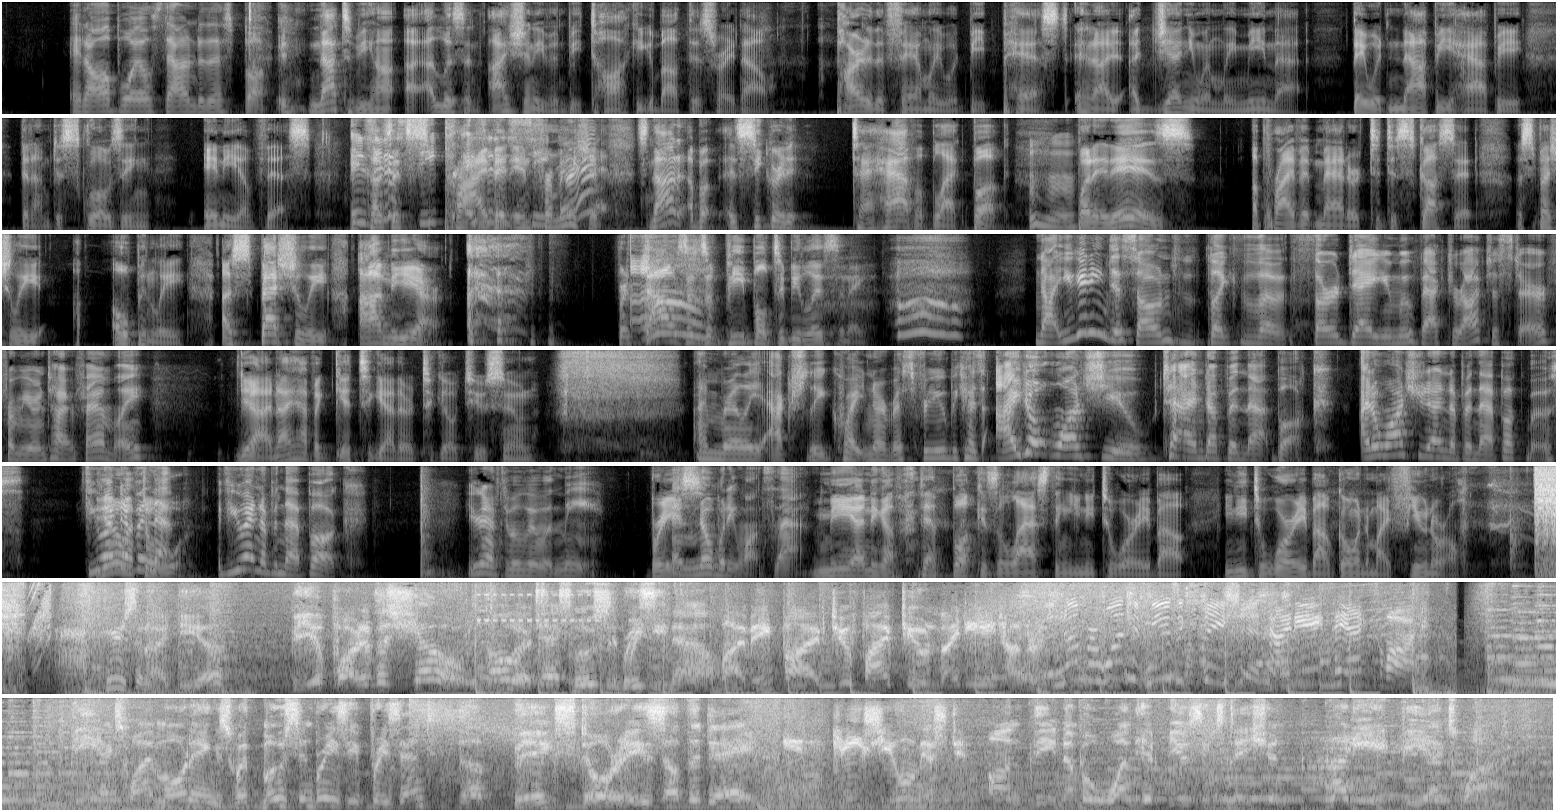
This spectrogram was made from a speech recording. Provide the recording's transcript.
It all boils down to this book. Not to be honest, listen, I shouldn't even be talking about this right now. Part of the family would be pissed, and I, I genuinely mean that. They would not be happy that I'm disclosing any of this Is it because it's secret? Is it private information. It's not about a secret to have a black book, Mm-hmm. but it is a private matter to discuss it, especially uh, openly, especially on the air. For thousands of people to be listening. Not you getting disowned like the third day you move back to Rochester from your entire family. Yeah, and I have a get together to go to soon. I'm really actually quite nervous for you because I don't want you to end up in that book. I don't want you to end up in that book, Moose. If you, You end up in have that to- if you end up in that book, you're gonna have to move in with me. Breeze. And nobody wants that. me ending up in that book is the last thing you need to worry about. You need to worry about going to my funeral. Here's an idea. Be a part of the show. Call or text Moose and Breezy now. 585 252 9800. The number one hit music station. 98 PXY. PXY Mornings with Moose and Breezy present the big stories of the day. In case you missed it on the number one hit music station, 98 PXY.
